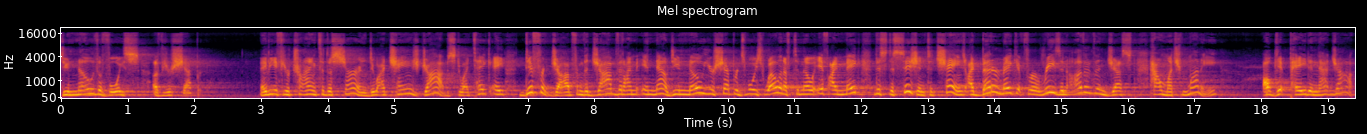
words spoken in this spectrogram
Do you know the voice of your shepherd? Maybe if you're trying to discern, do I change jobs? Do I take a different job from the job that I'm in now? Do you know your shepherd's voice well enough to know if I make this decision to change, I better make it for a reason other than just how much money I'll get paid in that job?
